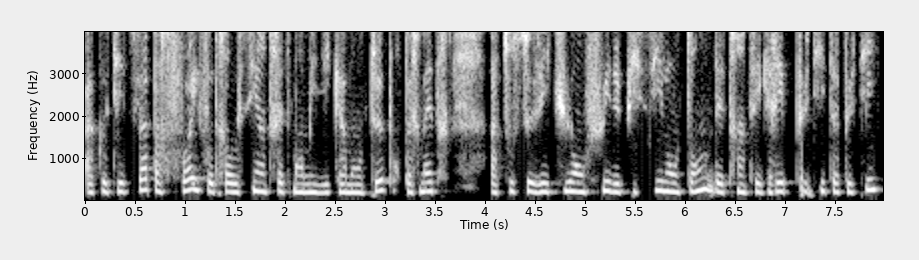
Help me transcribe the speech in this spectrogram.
à côté de ça, parfois, il faudra aussi un traitement médicamenteux pour permettre à tout ce vécu enfoui depuis si longtemps d'être intégré petit à petit.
